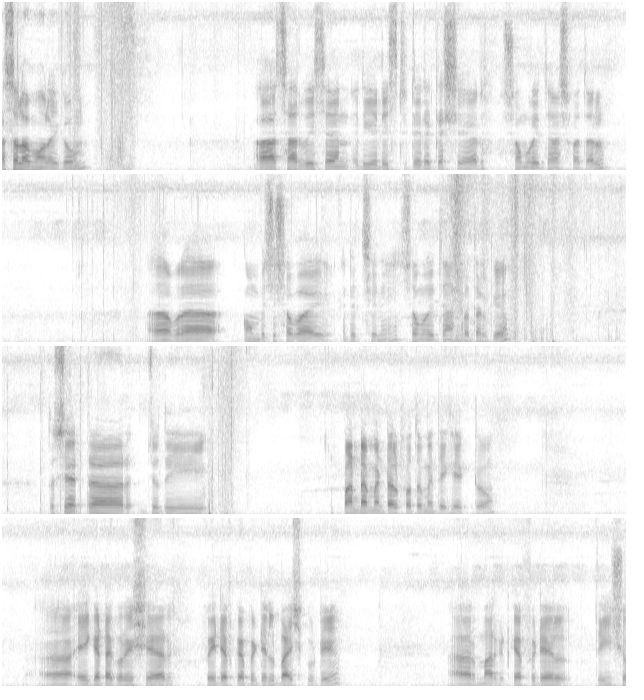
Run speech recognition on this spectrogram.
আসসালামু আলাইকুম। সার্ভিস অ্যান্ড রিয়েল এস্টেটের একটা শেয়ার, সমৃদ্ধ হাসপাতাল। আমরা কম বেশি সবাই এটা চিনি, সমৃদ্ধ হাসপাতালকে। তো শেয়ারটার যদি ফান্ডামেন্টাল প্রথমে দেখি একটু এই ক্যাটাগরির শেয়ার ফেড অফ ক্যাপিটাল বাইশ কোটি, আর মার্কেট ক্যাপিটাল তিনশো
